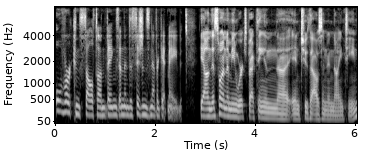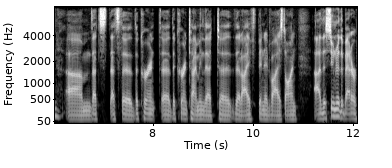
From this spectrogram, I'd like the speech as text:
over consult on things and then decisions never get made. Yeah, on this one, I mean, we're expecting in uh, in 2019. Um, that's that's the the current uh, the current timing that uh, that I've been advised on. Uh, the sooner the better,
